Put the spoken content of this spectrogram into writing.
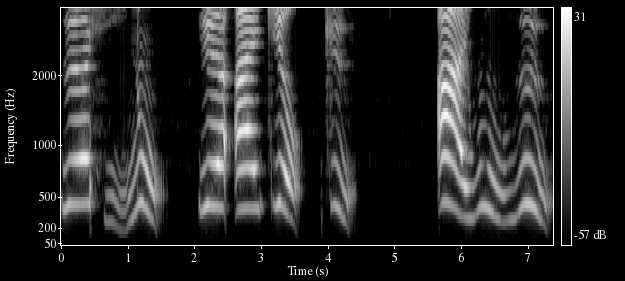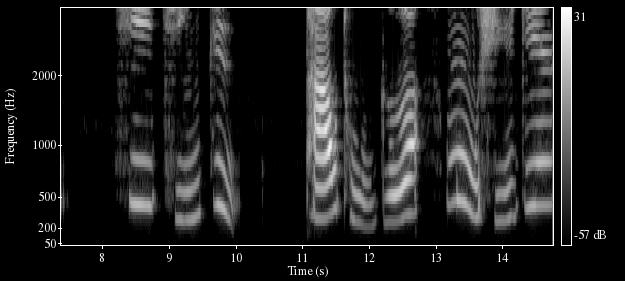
曰喜怒，曰哀疚惧，爱恶欲，七情具，刨土革。木石金，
